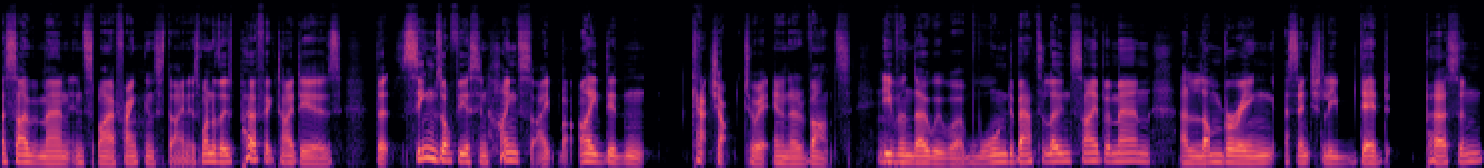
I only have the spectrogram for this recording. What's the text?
a Cyberman inspire Frankenstein is one of those perfect ideas that seems obvious in hindsight, but I didn't catch up to it in advance. Even though we were warned about a lone Cyberman, a lumbering, essentially dead person,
